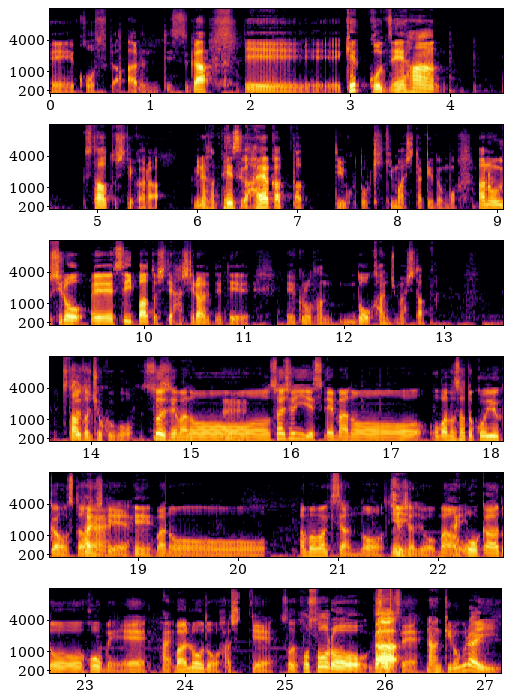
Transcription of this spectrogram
えーコースがあるんですが、えー結構前半スタートしてから皆さんペースが速かったっていうことを聞きましたけどもあの後ろ、えースイーパーとして走られてて、えー、黒さんどう感じました？スタート直後。そうですね、まああのー最初にですね、まああのー小葉の里交友館をスタートして、はい。はい。ええ。まああのー天巻さんの駐車場、まあはい。大カード方面へ、はい。まあロードを走って、そう舗装路が何キロぐらい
